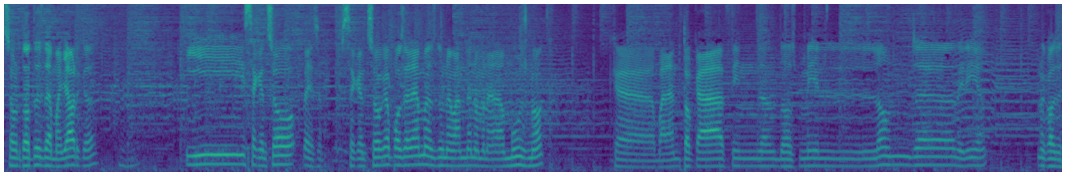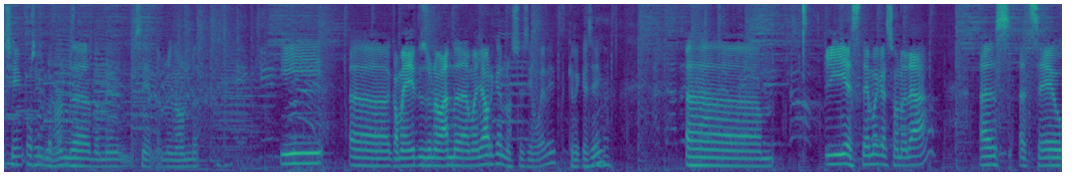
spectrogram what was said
sobretot des de Mallorca. I la cançó, bé, la cançó que posarem és d'una banda anomenada Musnok, que van tocar fins al 2011, diria, una cosa així. Possiblement. 11, 2000, sí, 2011. I, eh, com he dit, és una banda de Mallorca, no sé si ho he dit, crec que sí. Uh, I el tema que sonarà és el seu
